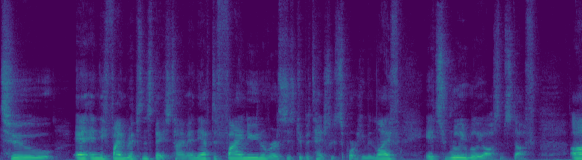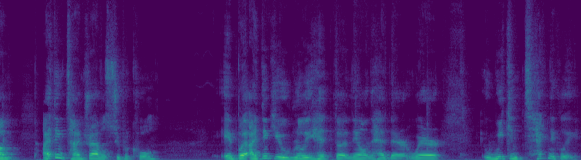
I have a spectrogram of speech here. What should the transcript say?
to and, and they find rips in space time and they have to find new universes to potentially support human life it's really really awesome stuff um, i think time travel is super cool it, but i think you really hit the nail on the head there where we can technically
